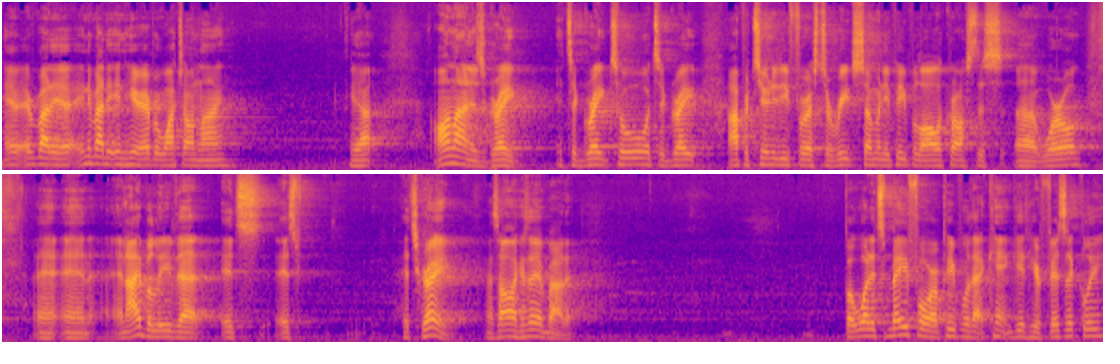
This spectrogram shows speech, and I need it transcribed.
Everybody, anybody in here ever watch online? Yeah. Online is great. It's a great tool. It's a great opportunity for us to reach so many people all across this uh, world. And, and, and I believe that it's, it's, it's great. That's all I can say about it. But what it's made for are people that can't get here physically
